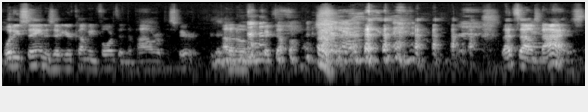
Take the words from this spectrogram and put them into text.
What he's saying is that you're coming forth in the power of the Spirit. I don't know if you picked up on that. that sounds Yeah. nice.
